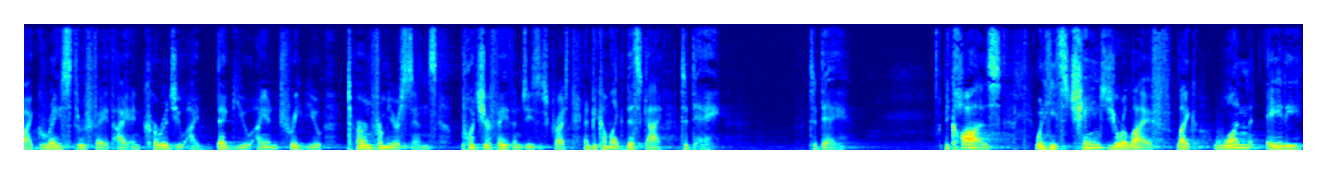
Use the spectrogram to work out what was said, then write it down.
by grace through faith, I encourage you, I beg you, I entreat you, turn from your sins, put your faith in Jesus Christ, and become like this guy today. Today. Because when he's changed your life, like 180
